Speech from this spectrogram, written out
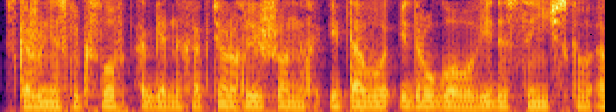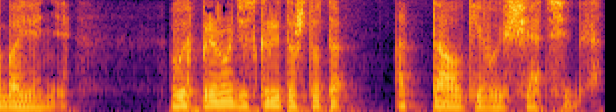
Скажу несколько слов о бедных актерах, лишенных и того, и другого вида сценического обаяния. В их природе скрыто что-то отталкивающее от себя.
